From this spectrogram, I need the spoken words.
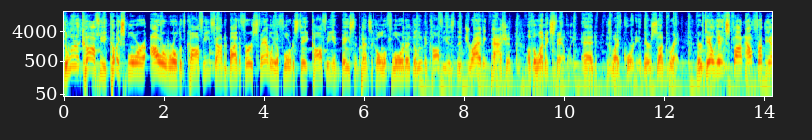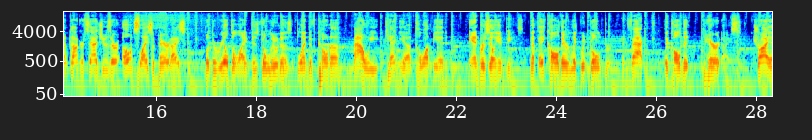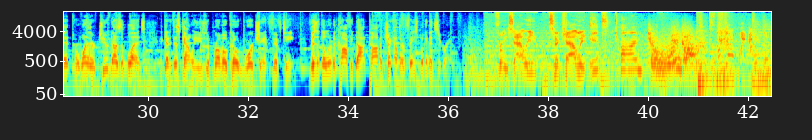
DeLuna Coffee. Come explore our world of coffee. Founded by the first family of Florida State Coffee and based in Pensacola, Florida, DeLuna Coffee is the driving passion of the Lemmix family. Ed, his wife Courtney, and their son Brett. Their tailgating spot out front the Unconquered statue is their own slice of paradise. But the real delight is DeLuna's blend of Kona, Maui, Kenya, Colombian, and Brazilian beans that they call their liquid gold brew. In fact, they called it Paradise. Try it or one of their two dozen blends and get a discount when you use the promo code WARCHANT15. Visit DeLunaCoffee.com and check out their Facebook and Instagram. From Tally to Cali, It's time to wake up. Wake up! Wake up!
